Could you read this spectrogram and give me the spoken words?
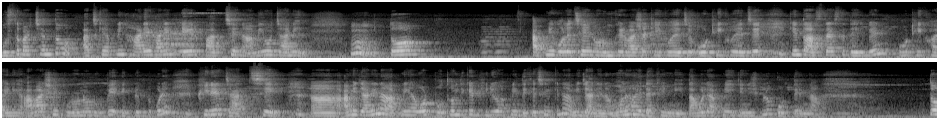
বুঝতে পারছেন তো? আজকে আপনি হাড়ে হাড়ে টের পাচ্ছেন, আমিও জানি। হুম, তো আপনি বলেছেন ওর মুখের ভাষা ঠিক হয়েছে, ও ঠিক হয়েছে, কিন্তু আস্তে আস্তে দেখবেন ও ঠিক হয়নি। আবার সেই পুরনো রূপে একটু একটু করে ফিরে যাচ্ছে। আমি জানি না আপনি ওর প্রথম দিকে ভিডিও আপনি দেখেছেন কিনা, আমি জানি না। মনে হয় দেখেননি, তাহলে আপনি এই জিনিসগুলো করতেন না। তো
